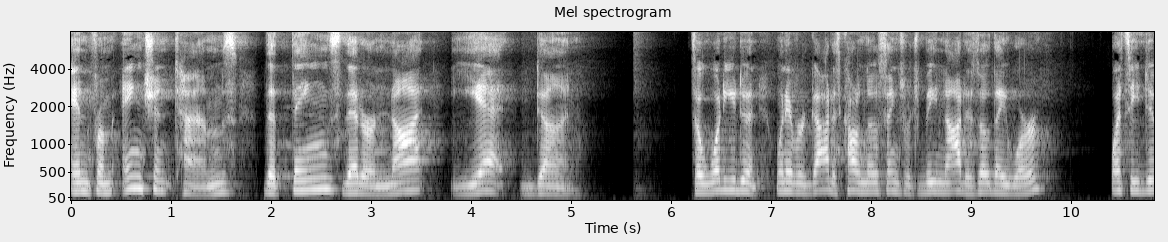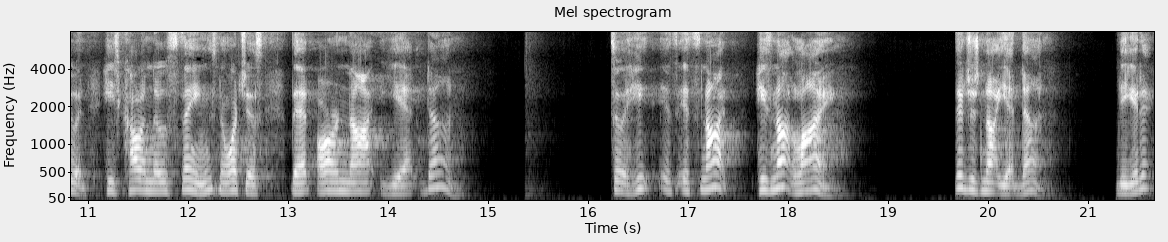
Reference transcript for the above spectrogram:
And from ancient times, the things that are not yet done. So, what are you doing? Whenever God is calling those things which be not as though they were, what's He doing? He's calling those things, now watch this, that are not yet done. So, he, it's, it's not, He's not lying, they're just not yet done. Do you get it?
